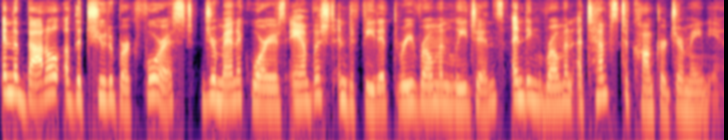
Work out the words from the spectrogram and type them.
In the Battle of the Teutoburg Forest, Germanic warriors ambushed and defeated three Roman legions, ending Roman attempts to conquer Germania.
